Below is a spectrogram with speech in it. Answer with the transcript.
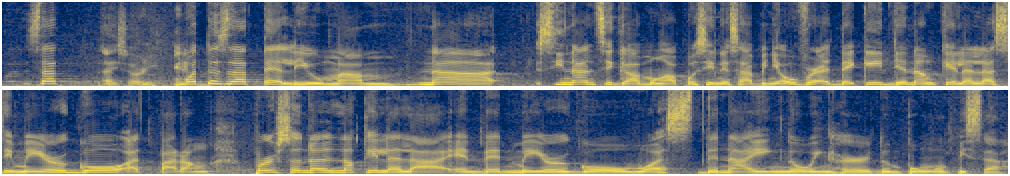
What does that, ay sorry. What does that tell you, ma'am? Na si Nancy Gamo nga po sinasabi niya, over a decade niya nang kilala si Mayor Go at parang personal na kilala and then Mayor Go was denying knowing her dun pong umpisa.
